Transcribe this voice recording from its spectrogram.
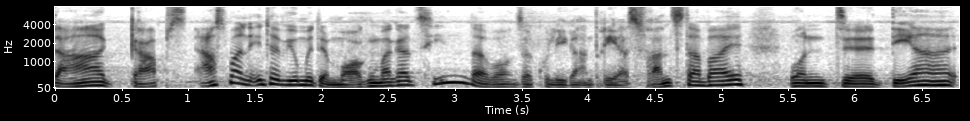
Da gab es erstmal ein Interview mit dem Morgenmagazin. Da war unser Kollege Andreas Franz dabei. Und äh, der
